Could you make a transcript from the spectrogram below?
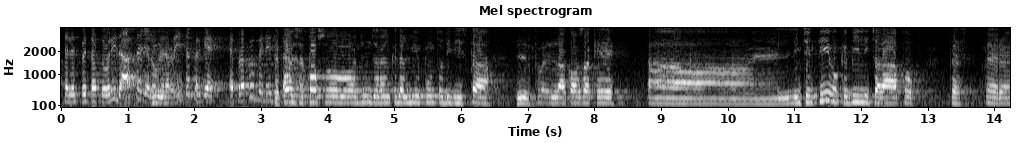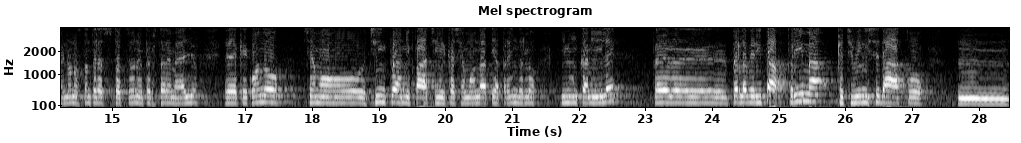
telespettatori dateglielo sì. veramente perché è proprio ben educato. E poi se posso aggiungere anche dal mio punto di vista il, la cosa che uh, l'incentivo che Billy ci ha dato per, per, nonostante la situazione per stare meglio è che quando siamo cinque anni fa circa, siamo andati a prenderlo in un canile. Per, per la verità, prima che ci venisse dato mh, mm,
